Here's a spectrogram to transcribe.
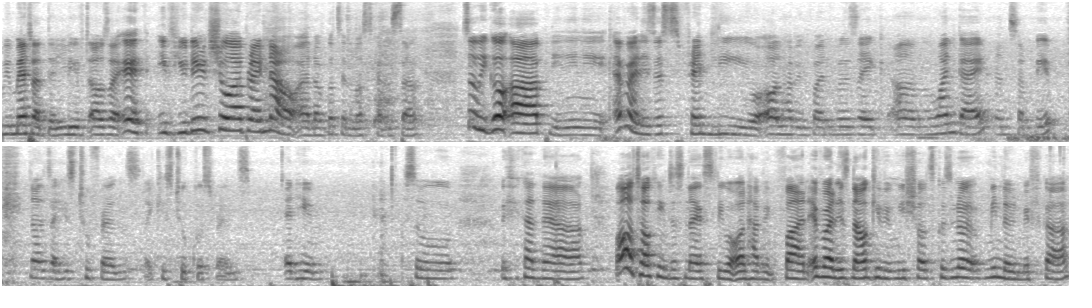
we met at the lift. I was like, hey, if you didn't show up right now, I'd have gotten lost kabisa. So we go up, ni, ni, ni. everyone is just friendly, we're all having fun. It was like um, one guy and some babe. Now it's like his two friends, like his two close friends, and him. So we got there, we're all talking just nicely, we're all having fun. Everyone is now giving me shots because you know, me no nimefika.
